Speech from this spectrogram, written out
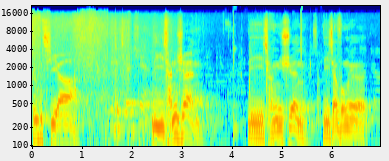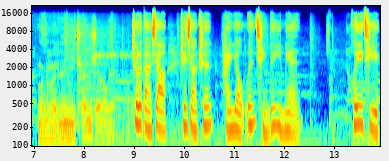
对不起啊。李承铉。李承铉，李承铉，李泽峰那不不不，李承铉 OK。除了搞笑，陈小春还有温情的一面。回忆起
